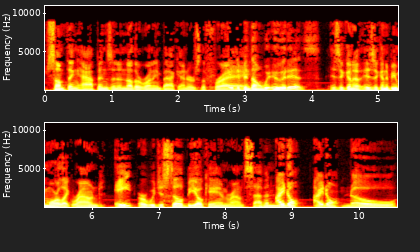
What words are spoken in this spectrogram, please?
something happens and another running back enters the fray, It depends on wh- who it is. Is it gonna is it gonna be more like round eight, or would you still be okay in round seven? I don't, I don't know.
